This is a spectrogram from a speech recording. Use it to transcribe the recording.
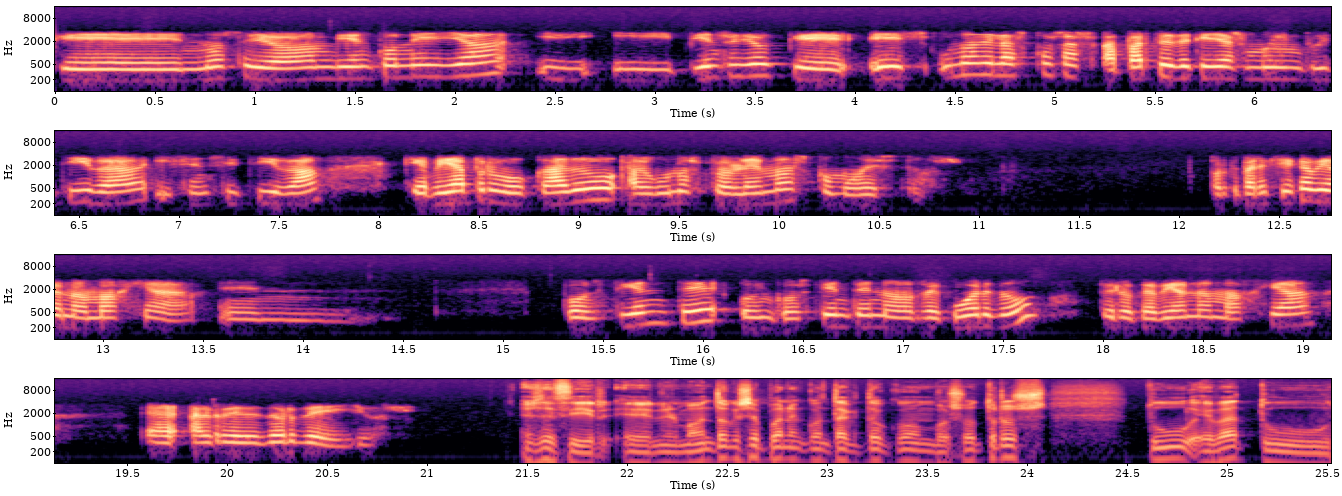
que no se llevaban bien con ella y, pienso yo que es una de las cosas, aparte de que ella es muy intuitiva y sensitiva, que había provocado algunos problemas como estos porque parecía que había una magia en consciente o inconsciente, no recuerdo, pero que había una magia eh, alrededor de ellos. Es decir, en el momento que se pone en contacto con vosotros, tú, Eva, tu,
